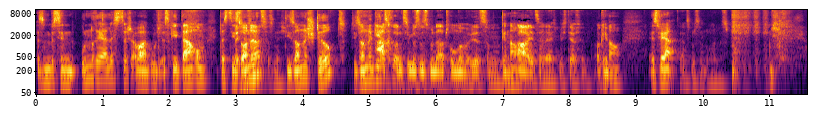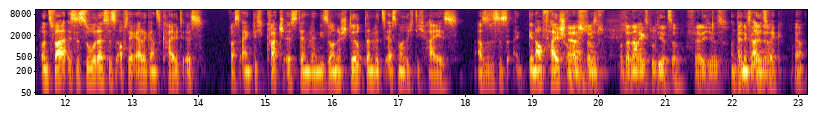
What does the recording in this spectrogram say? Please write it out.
ist ein bisschen unrealistisch, aber gut, es geht darum, dass die Welcher Film Sonne, das die Sonne stirbt, die Sonne geht, Ach, und sie müssen es mit einer Atombombe wieder zum... Genau. Ah, jetzt erinnere ich mich, der Film. Okay. genau. Es wäre, Ja, ist ein bisschen unrealistisch. Und zwar ist es so, dass es auf der Erde ganz kalt ist, was eigentlich Quatsch ist, denn wenn die Sonne stirbt, dann wird es erstmal richtig heiß. Also das ist genau falsch rum Ja, eigentlich. stimmt. Und danach explodiert sie. Fertig ist. Und dann ist alles Ende, weg. Ja.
